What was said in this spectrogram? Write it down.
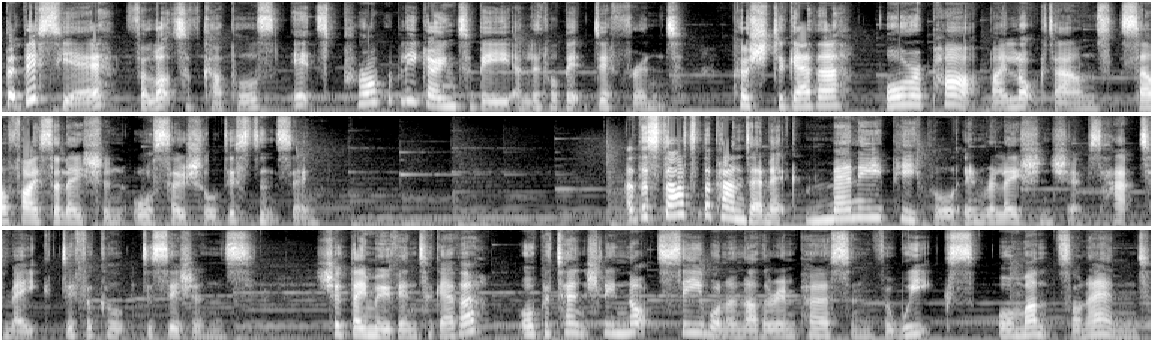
But this year, for lots of couples, it's probably going to be a little bit different, pushed together or apart by lockdowns, self isolation, or social distancing. At the start of the pandemic, many people in relationships had to make difficult decisions. Should they move in together, or potentially not see one another in person for weeks or months on end?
